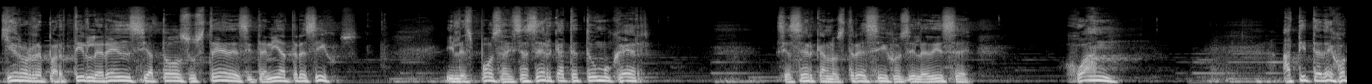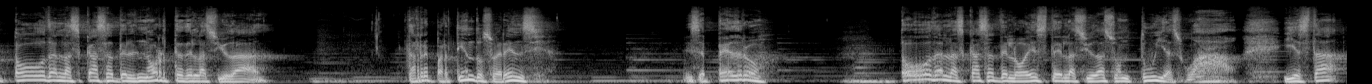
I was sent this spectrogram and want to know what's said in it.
quiero repartir la herencia a todos ustedes. Y tenía tres hijos. Y la esposa dice, acércate tu mujer. Se acercan los tres hijos y le dice, Juan, a ti te dejo todas las casas del norte de la ciudad. Está repartiendo su herencia. Dice, Pedro, Todas las casas del oeste de la ciudad son tuyas. Wow. Y está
